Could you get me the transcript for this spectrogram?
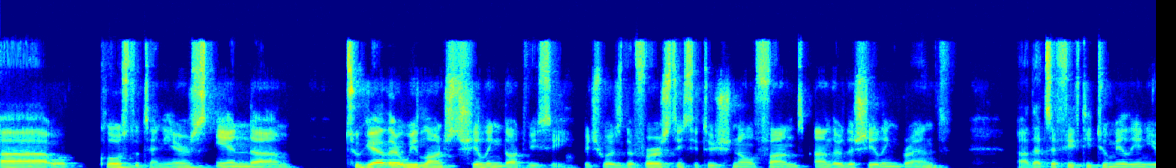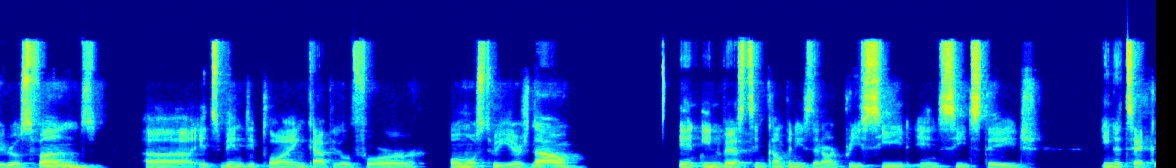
uh, or close to 10 years. And um, together we launched Shilling.vc, which was the first institutional fund under the Shilling brand. Uh, that's a 52 million euros fund. Uh, it's been deploying capital for almost three years now and invests in companies that are pre-seed in seed stage in a tech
